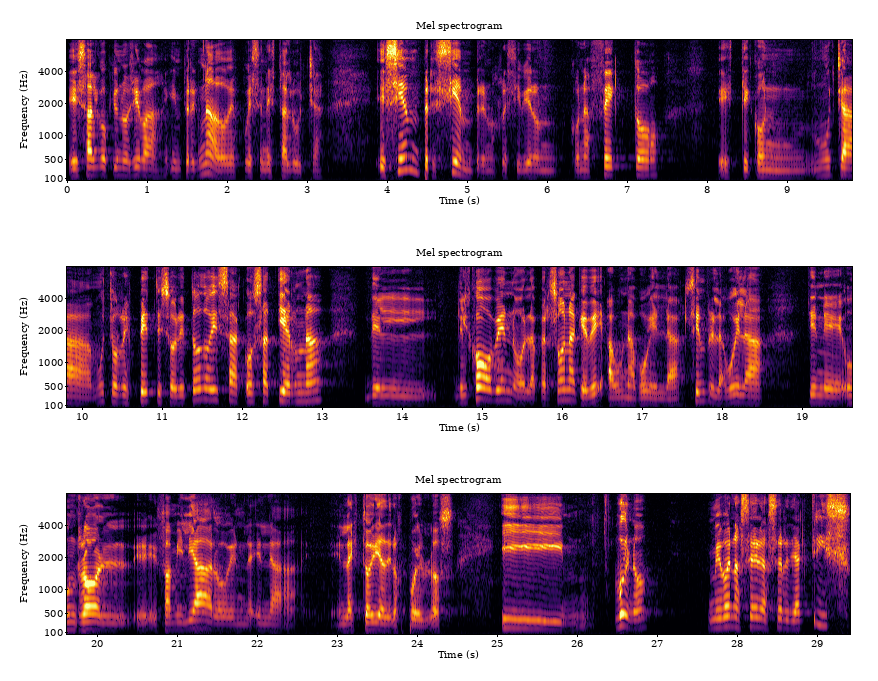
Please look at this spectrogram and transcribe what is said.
es algo que uno lleva impregnado después en esta lucha. Eh, siempre, siempre nos recibieron con afecto, este, con mucha, mucho respeto y sobre todo esa cosa tierna del, joven o la persona que ve a una abuela. Siempre la abuela tiene un rol eh, familiar o en, la, en la historia de los pueblos. Y bueno, me van a hacer hacer de actriz.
